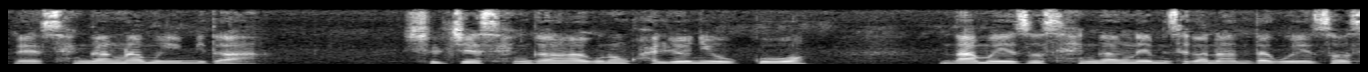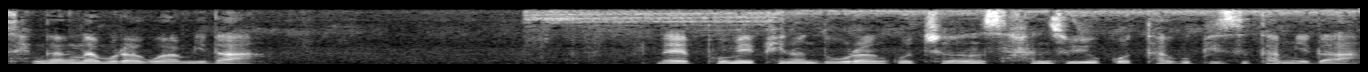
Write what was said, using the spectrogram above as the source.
네, 생강나무입니다. 실제 생강하고는 관련이 없고 나무에서 생강 냄새가 난다고 해서 생강나무라고 합니다 네, 봄에 피는 노란 꽃은 산수유꽃하고 비슷합니다.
